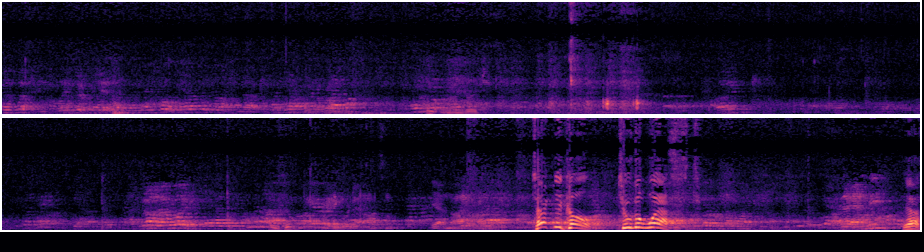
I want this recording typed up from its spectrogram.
no, that's fine. Technical to the west. Yes.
